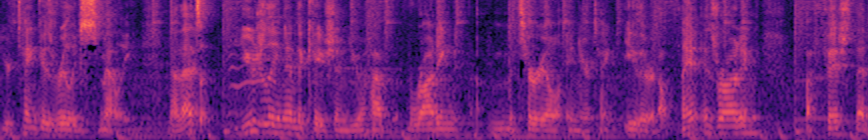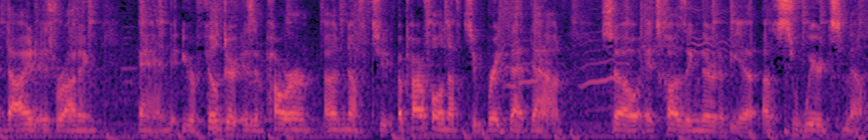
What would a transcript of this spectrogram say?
your tank is really smelly. Now that's usually an indication you have rotting material in your tank. Either a plant is rotting, a fish that died is rotting, and your filter isn't power enough to uh, powerful enough to break that down. So it's causing there to be a, a weird smell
